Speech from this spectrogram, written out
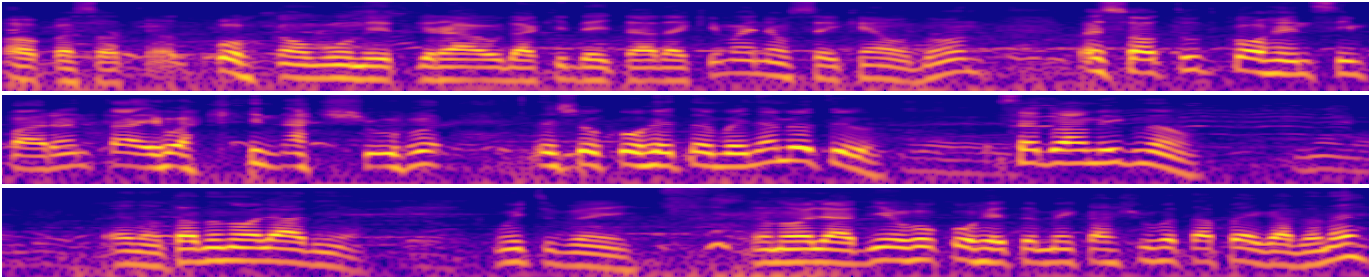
Ó, pessoal, tem outro porcão bonito graúdo aqui deitado aqui, mas não sei quem é o dono. Pessoal, tudo correndo, se parando. Tá eu aqui na chuva. Deixa eu correr também, né, meu tio? Isso é do amigo, não? É não, tá dando uma olhadinha. Muito bem. Dando uma olhadinha, eu vou correr também, que a chuva tá pegada, né?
